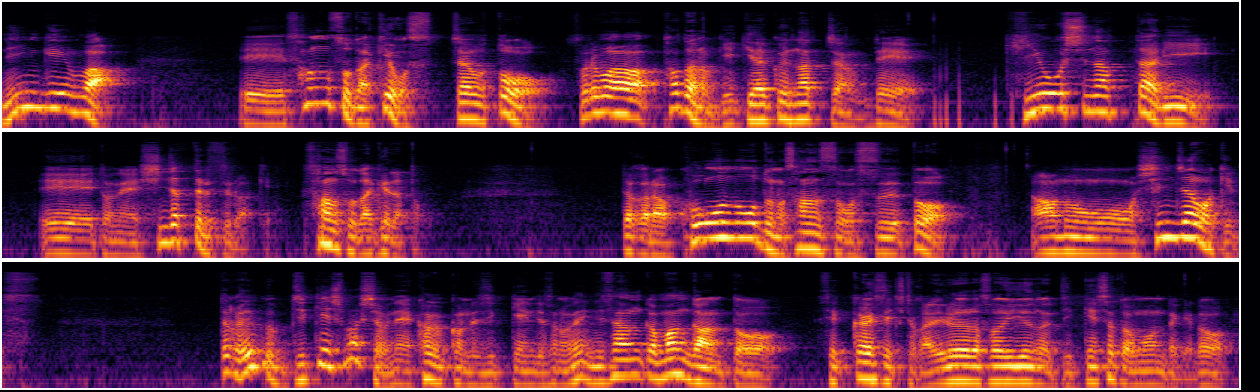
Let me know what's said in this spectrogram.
人間は、えー酸素だけを吸っちゃうとそれはただの劇薬になっちゃうんで気を失ったりえーとね、死んじゃったりするわけ。酸素だけだと。だから、高濃度の酸素を吸うと、あのー死んじゃうわけです。だからよく実験しましたよね。科学の実験で、そのね、二酸化マンガンと石灰石とかいろいろそういうのを実験したと思うんだけど、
